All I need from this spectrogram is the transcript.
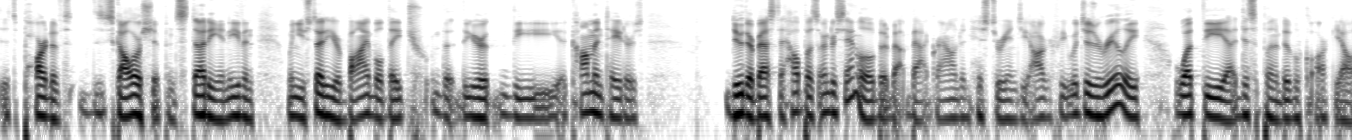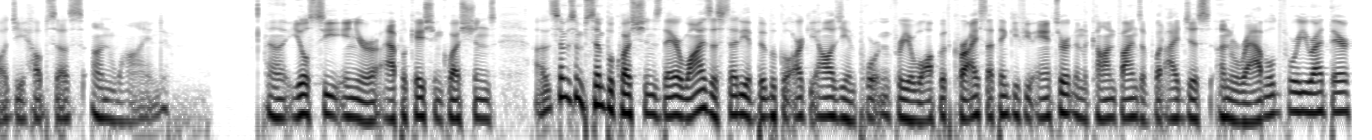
it's part of the scholarship and study. And even when you study your Bible, they tr- the, the, your, the commentators do their best to help us understand a little bit about background and history and geography, which is really what the uh, discipline of biblical archaeology helps us unwind. Uh, you'll see in your application questions uh, some some simple questions there. Why is the study of biblical archaeology important for your walk with Christ? I think if you answer it in the confines of what I just unraveled for you right there,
